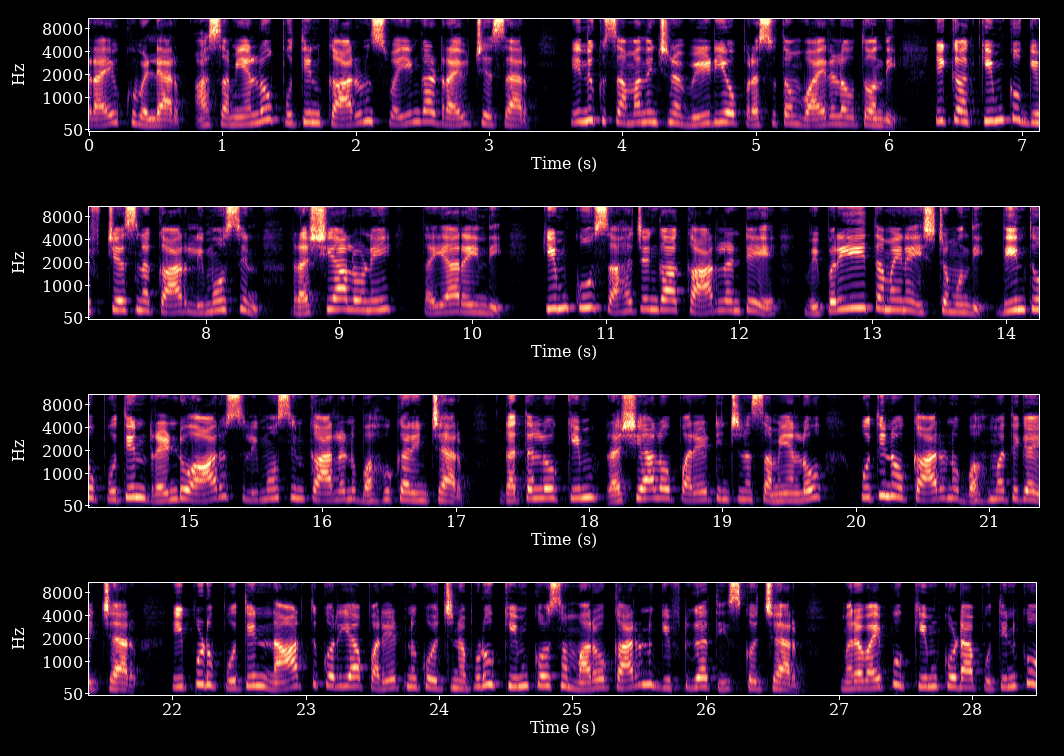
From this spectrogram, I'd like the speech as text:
డ్రైవ్కు వెళ్ళారు. ఆ సమయంలో పుతిన్ కారును స్వయంగా డ్రైవ్ చేశారు. ఇందుకు సంబంధించిన వీడియో ప్రస్తుతం వైరల్ అవుతోంది. ఇక కిమ్కు గిఫ్ట్ చేసిన కారు లిమోసిన్ రష్యాలోనే తయారైంది. కిమ్కు సహజంగా కార్లంటే విపరీతమైన ఇష్టం ఉంది దీంతో పుతిన్ రెండు ఆరు స్లిమోసిన్ కార్లను బహుకరించారు. గతంలో కిమ్ రష్యాలో పర్యటించిన సమయంలో పుతిన్ ఓ కారును బహుమతిగా ఇచ్చారు. ఇప్పుడు పుతిన్ నార్త్ కొరియా పర్యటనకు వచ్చినప్పుడు కిమ్ కోసం మరో కారును గిఫ్ట్గా తీసుకొచ్చారు. మరోవైపు కిమ్ కూడా పుతిన్కు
